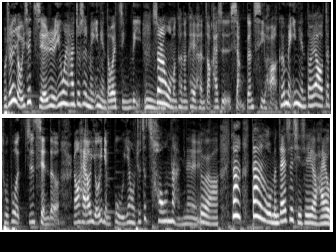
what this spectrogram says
我觉得有一些节日，因为它就是每一年都会经历。嗯虽然我们可能可以很早开始想跟计划，可是每一年都要在突破之前的，然后还要有一点不一样。我觉得这超难呢。对啊，但但我们这一次其实也有还有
